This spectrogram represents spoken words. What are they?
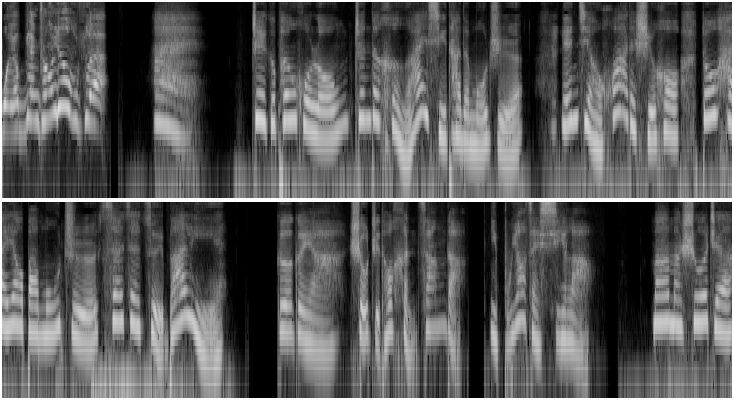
我要变成六岁。唉，这个喷火龙真的很爱惜他的拇指，连讲话的时候都还要把拇指塞在嘴巴里。哥哥呀，手指头很脏的，你不要再吸了。妈妈说着，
